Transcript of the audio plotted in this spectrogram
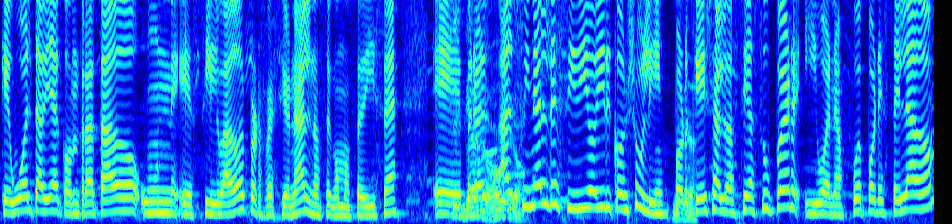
que Walt había contratado un eh, silbador profesional, no sé cómo se dice. Eh, Sí, pero al- al obvio. final decidió ir con Julie, porque Mira. ella lo hacía súper y bueno, fue por ese lado.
